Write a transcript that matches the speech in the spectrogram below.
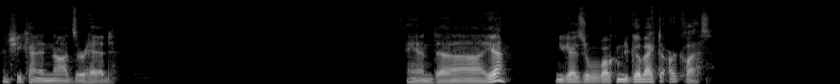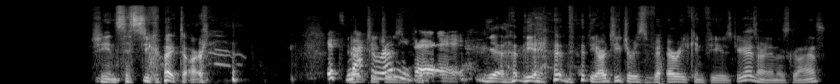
And she kind of nods her head. And uh, yeah, you guys are welcome to go back to art class. She insists you go back to art. It's The macaroni day. yeah, the, the art teacher is very confused. You guys aren't in this class.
